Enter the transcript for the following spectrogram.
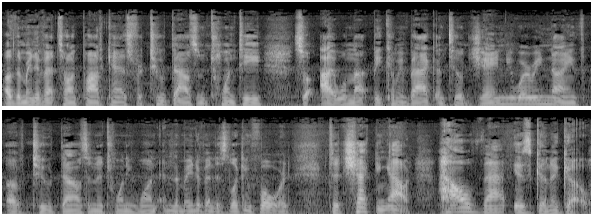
of the Main Event Talk podcast for 2020. So I will not be coming back until January 9th of 2021. And the main event is looking forward to checking out how that is going to go.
